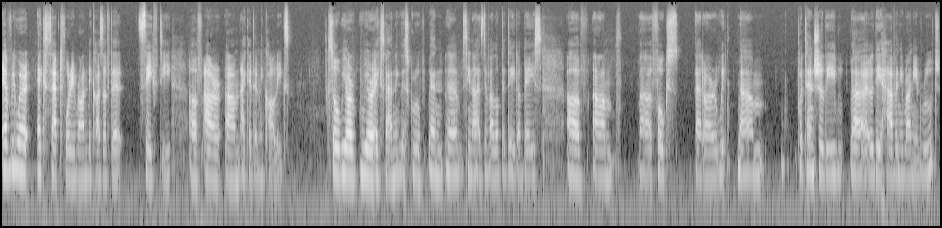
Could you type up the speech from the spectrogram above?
everywhere except for Iran because of the safety of our um, academic colleagues so we are we are expanding this group, and uh, Sina has developed a database of um, uh, folks that are with um, potentially uh, they have an Iranian root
